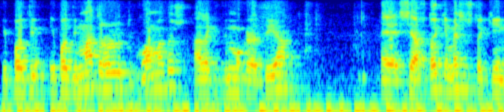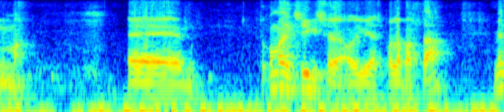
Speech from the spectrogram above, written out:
υποτι, υποτιμά το ρόλο του κόμματος αλλά και τη δημοκρατία ε, σε αυτό και μέσα στο κίνημα. Ε, το κόμμα εξήγησε ο Ηλίας πολλά από αυτά. Μια,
